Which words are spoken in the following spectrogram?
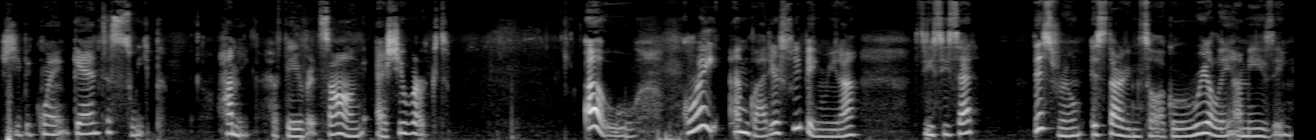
She began to sweep, humming her favorite song as she worked. Oh, great! I'm glad you're sweeping, Rena, Zisi said. This room is starting to look really amazing.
